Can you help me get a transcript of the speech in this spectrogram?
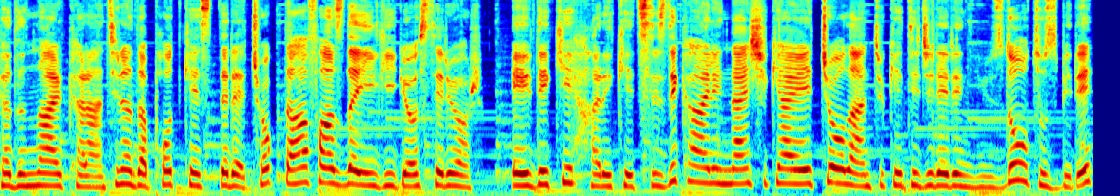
Kadınlar karantinada podcastlere çok daha fazla ilgi gösteriyor. Evdeki hareketsizlik halinden şikayetçi olan tüketicilerin %31'i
